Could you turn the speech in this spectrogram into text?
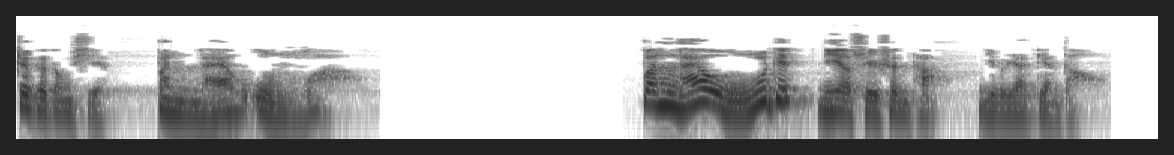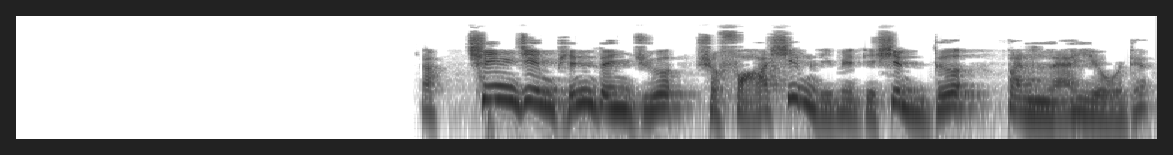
这个东西本来无啊，本来无的，你要随顺它，你不要颠倒啊！清净平等觉是法性里面的性德本来有的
